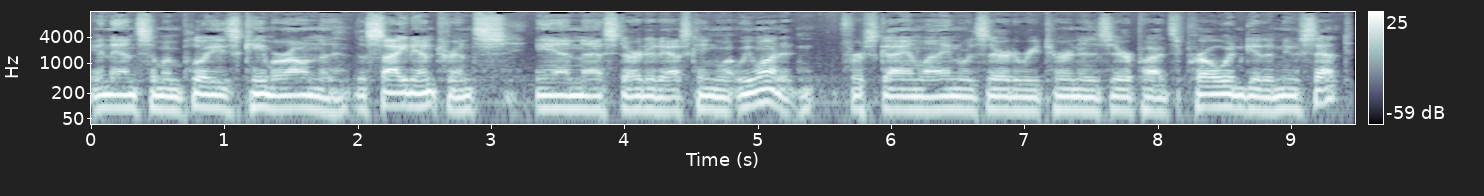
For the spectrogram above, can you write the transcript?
and then some employees came around the, the side entrance and uh, started asking what we wanted. First guy in line was there to return his airpods pro and get a new set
